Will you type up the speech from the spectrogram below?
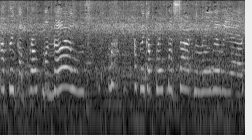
I think I broke my nose. Ah, I think I broke my sacroiliac.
